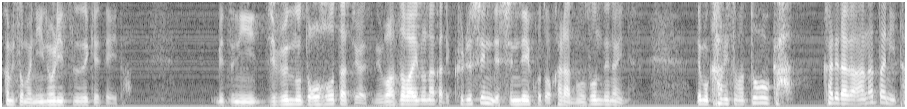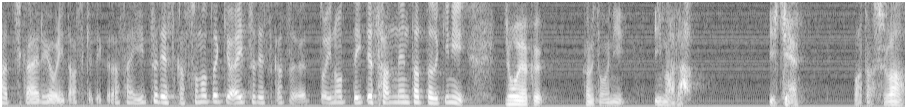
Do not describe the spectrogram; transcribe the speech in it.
神様に祈り続けていた。別に自分の同胞たちがですね災いの中で苦しんで死んでいくことを彼は望んでないんです。でも神様どうか彼らがあなたに立ち返るように助けてください。いつですか？その時はいつですか？ずっと祈っていて3年経った時にようやく神様に今だ。行け。私は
